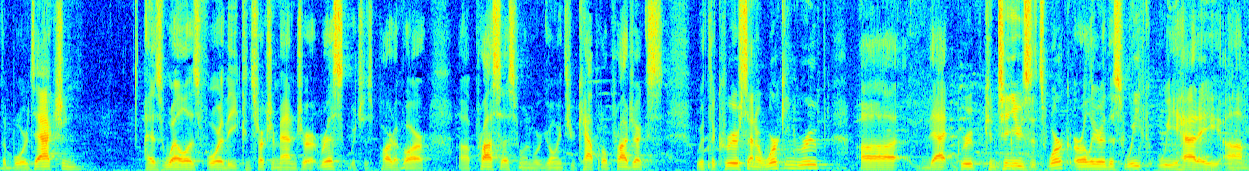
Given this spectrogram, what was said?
the board's action, as well as for the construction manager at risk, which is part of our uh, process when we're going through capital projects. With the Career Center Working Group, uh, that group continues its work. Earlier this week, we had a um,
